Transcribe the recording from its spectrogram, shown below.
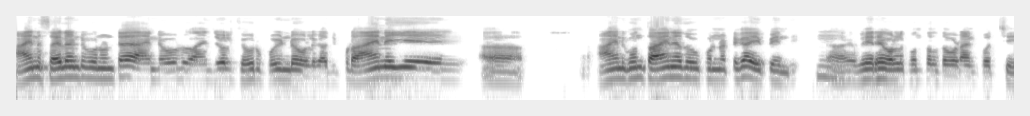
ఆయన సైలెంట్గా ఉంటే ఆయన ఎవరు ఆయన జోలికి ఎవరు పోయి ఉండేవాళ్ళు కాదు. ఇప్పుడు ఆయన ఆయన గొంతు ఆయనే దవ్వుకున్నట్టుగా అయిపోయింది. వేరే వాళ్ళ గొంతులు తవ్వడానికి వచ్చి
